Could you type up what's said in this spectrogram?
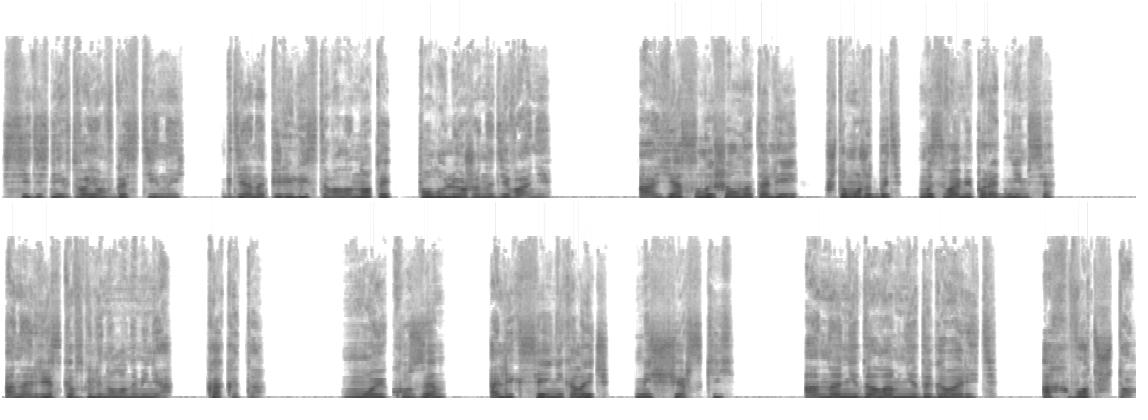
сидя с ней вдвоем в гостиной, где она перелистывала ноты, полулежа на диване. А я слышал, Натали, что, может быть, мы с вами породнимся. Она резко взглянула на меня. Как это? Мой кузен Алексей Николаевич Мещерский. Она не дала мне договорить. Ах, вот что!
